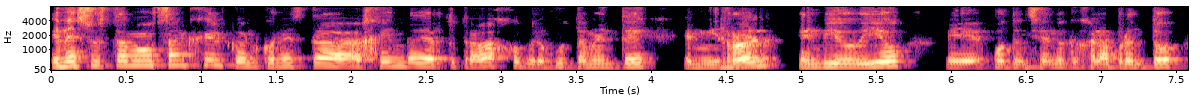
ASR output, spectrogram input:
En eso estamos, Ángel, con, esta agenda de harto trabajo, pero justamente en mi rol en BioBio eh, potenciando que ojalá pronto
